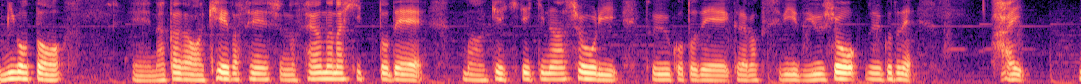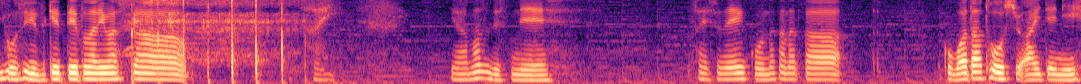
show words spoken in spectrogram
ー、見事、えー、中川圭太選手のサヨナラヒットで、まあ、劇的な勝利ということで、クライマックスシリーズ優勝ということで、はい、日本シリーズ決定となりました。はい。いや、まずですね、最初ね、こう、なかなか、こう和田投手相手に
